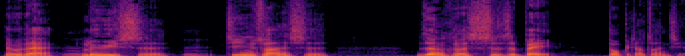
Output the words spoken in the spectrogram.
对不对？嗯律师、嗯精算师，任何狮子辈都比较赚钱，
